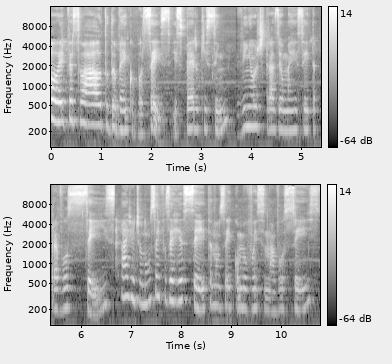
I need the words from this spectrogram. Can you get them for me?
Oi pessoal, tudo bem com vocês? Espero que sim. Vim hoje trazer uma receita para vocês. Ai gente, eu não sei fazer receita, não sei como eu vou ensinar vocês.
